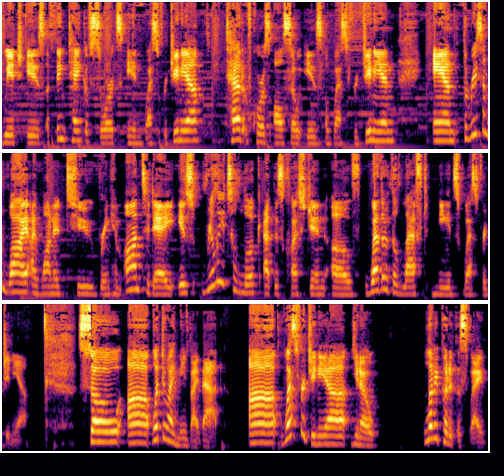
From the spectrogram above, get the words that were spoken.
which is a think tank of sorts in West Virginia. Ted, of course, also is a West Virginian. And the reason why I wanted to bring him on today is really to look at this question of whether the left needs West Virginia. So, uh, what do I mean by that? Uh, West Virginia, you know, let me put it this way.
